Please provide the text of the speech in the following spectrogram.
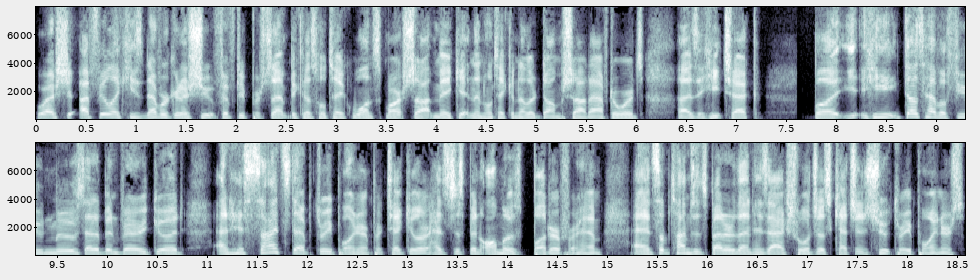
where I, sh- I feel like he's never going to shoot 50% because he'll take one smart shot, make it, and then he'll take another dumb shot afterwards uh, as a heat check. But he does have a few moves that have been very good, and his sidestep three pointer in particular has just been almost butter for him. And sometimes it's better than his actual just catch and shoot three pointers.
